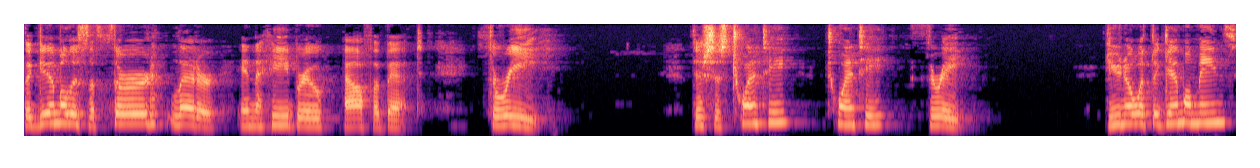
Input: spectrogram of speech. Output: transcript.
The Gimel is the third letter in the Hebrew alphabet. Three. This is 2023. Do you know what the Gimel means?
